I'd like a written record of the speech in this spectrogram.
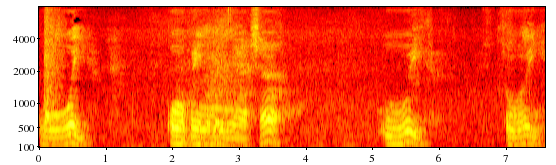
Uy. Okay naman nga siya. Uy. Uy.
